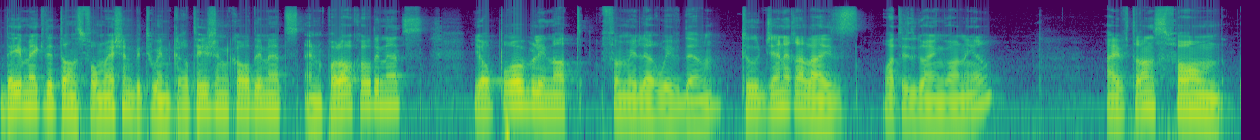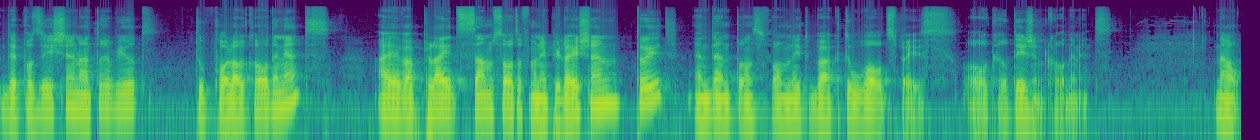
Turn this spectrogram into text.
They make the transformation between Cartesian coordinates and polar coordinates. You're probably not familiar with them. To generalize what is going on here, I've transformed the position attribute to polar coordinates. I have applied some sort of manipulation to it and then transformed it back to world space or Cartesian coordinates. Now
